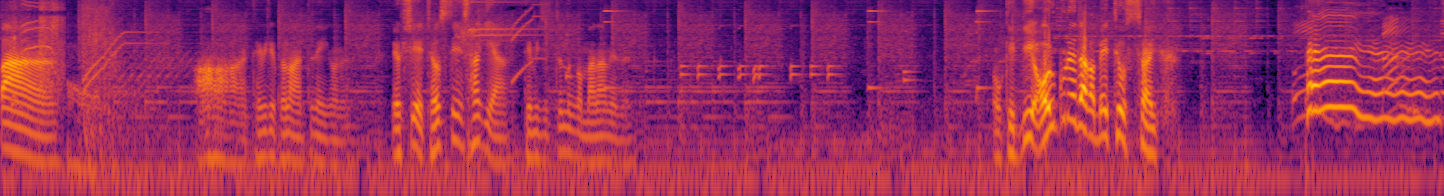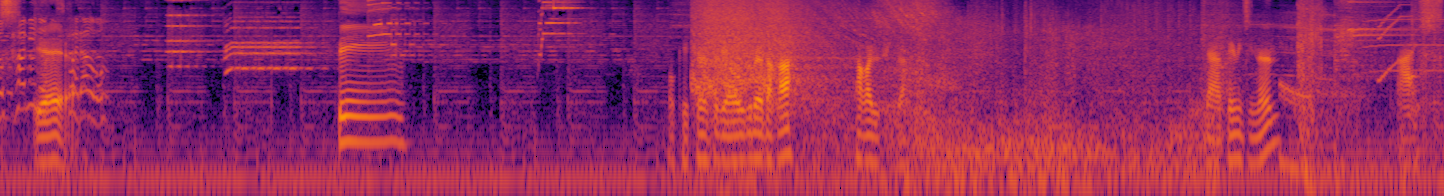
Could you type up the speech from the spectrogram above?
빵아 데미지 별로 안 뜨네 이거는. 역시 저스틴 사기야 데미지 뜨는 것만 하면은. 오케이 네 얼굴에다가 메테오 스트라이크. 예 yeah. 삥 오케이 저 녀석의 얼굴에다가 박아줍시다. 자 데미지는? 아이씨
